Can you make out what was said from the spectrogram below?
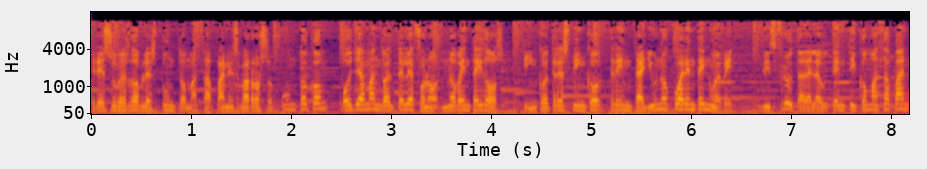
www.mazapanesbarroso.com o llamando al teléfono 92 535 3149. Disfruta del auténtico mazapán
